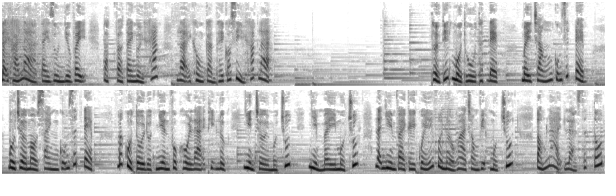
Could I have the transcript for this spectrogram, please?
đại khái là tay run như vậy, đặt vào tay người khác lại không cảm thấy có gì khác lạ. Thời tiết mùa thu thật đẹp, mây trắng cũng rất đẹp, bầu trời màu xanh cũng rất đẹp, Mắt của tôi đột nhiên phục hồi lại thị lực, nhìn trời một chút, nhìn mây một chút, lại nhìn vài cây quế vừa nở hoa trong viện một chút, tóm lại là rất tốt.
